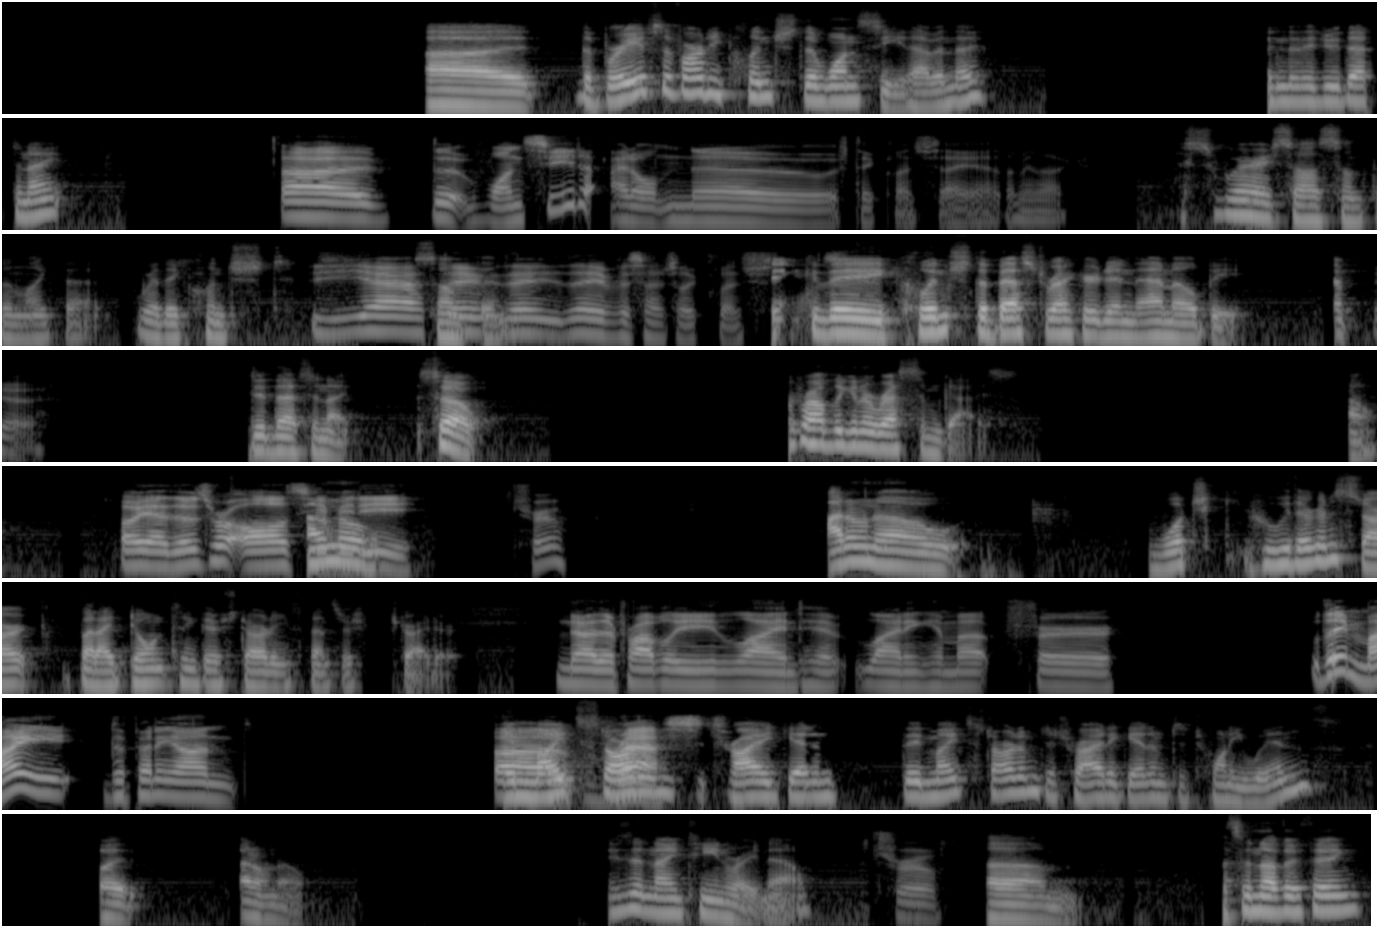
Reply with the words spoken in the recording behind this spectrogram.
Uh, the Braves have already clinched the one seed, haven't they? Didn't they do that tonight? Uh, the one seed? I don't know if they clinched that yet. Let me look. I swear I saw something like that where they clinched. Yeah, they Something. they they've essentially clinched. They, the they clinched the best record in MLB. Yep. Yeah. Did that tonight. So they're probably gonna rest some guys. Oh yeah, those were all I know. TBD. True. I don't know which who they're gonna start, but I don't think they're starting Spencer Strider. No, they're probably lined him lining him up for. Well, they might, depending on. They uh, might start him to try and get him. They might start him to try to get him to 20 wins, but I don't know. He's at 19 right now. True. Um, that's another thing.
